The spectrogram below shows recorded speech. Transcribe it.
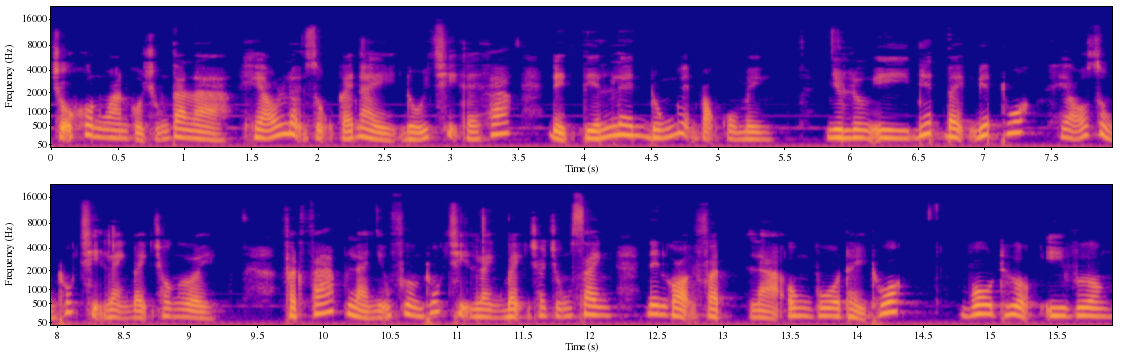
Chỗ khôn ngoan của chúng ta là khéo lợi dụng cái này đối trị cái khác để tiến lên đúng nguyện vọng của mình. Như lương y biết bệnh biết thuốc, khéo dùng thuốc trị lành bệnh cho người. Phật Pháp là những phương thuốc trị lành bệnh cho chúng sanh nên gọi Phật là ông vua thầy thuốc, vô thượng y vương.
